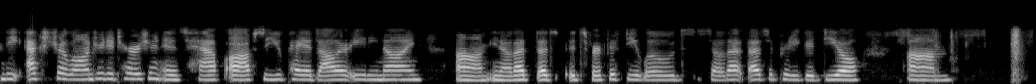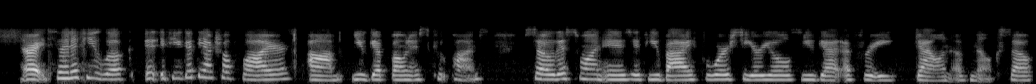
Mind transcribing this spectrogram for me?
the extra laundry detergent is half off, so you pay a $1.89. Um, you know, that that's it's for 50 loads, so that that's a pretty good deal. Um, all right, so then if you look, if you get the actual flyer, um, you get bonus coupons. So this one is if you buy four cereals, you get a free gallon of milk. So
